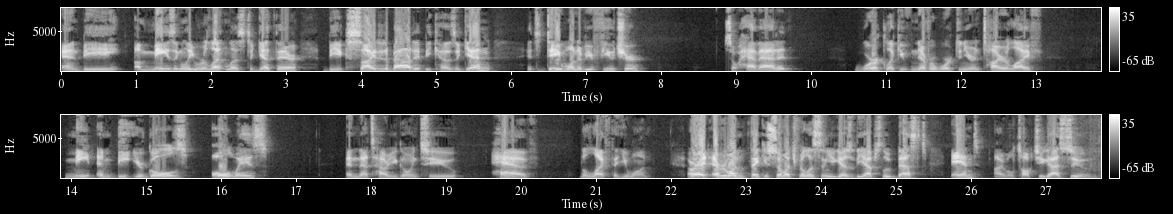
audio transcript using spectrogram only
and be amazingly relentless to get there. Be excited about it because, again, it's day one of your future. So have at it. Work like you've never worked in your entire life. Meet and beat your goals always. And that's how you're going to have the life that you want. All right, everyone, thank you so much for listening. You guys are the absolute best. And I will talk to you guys soon.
